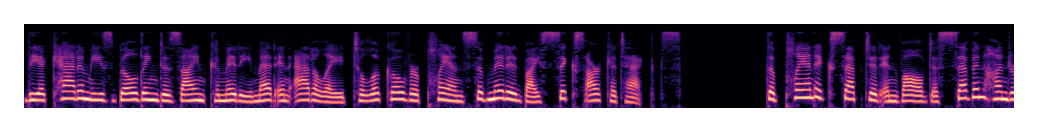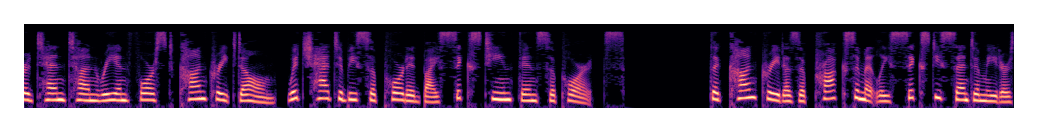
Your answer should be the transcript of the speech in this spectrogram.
the Academy's Building Design Committee met in Adelaide to look over plans submitted by six architects. The plan accepted involved a 710-ton reinforced concrete dome, which had to be supported by 16 thin supports. The concrete is approximately 60 cm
